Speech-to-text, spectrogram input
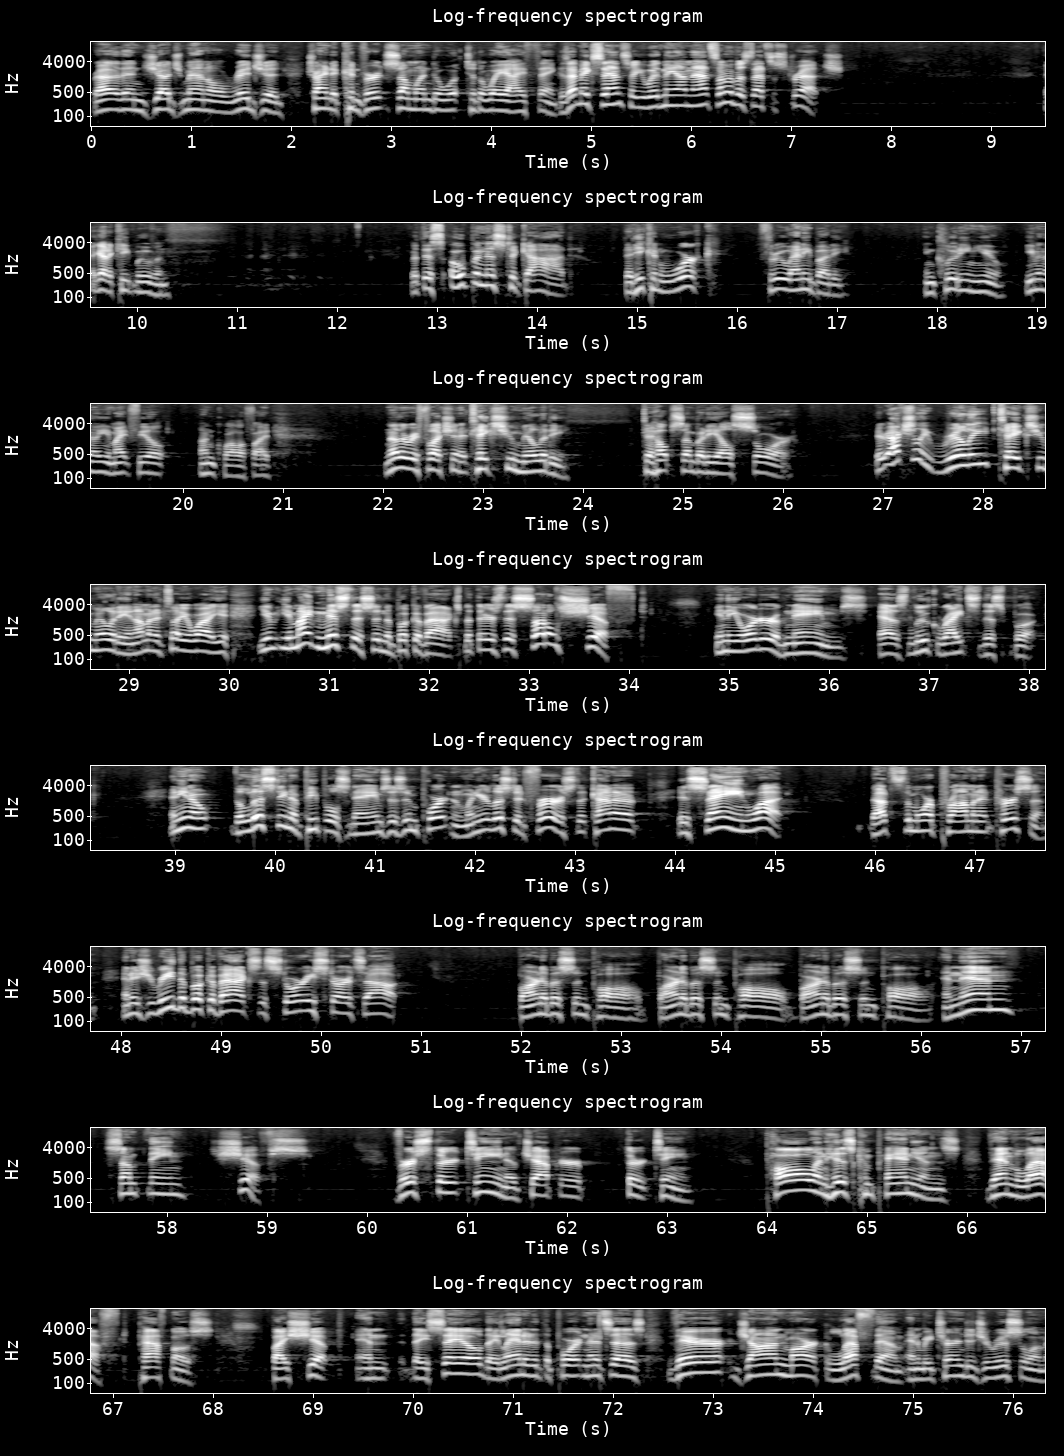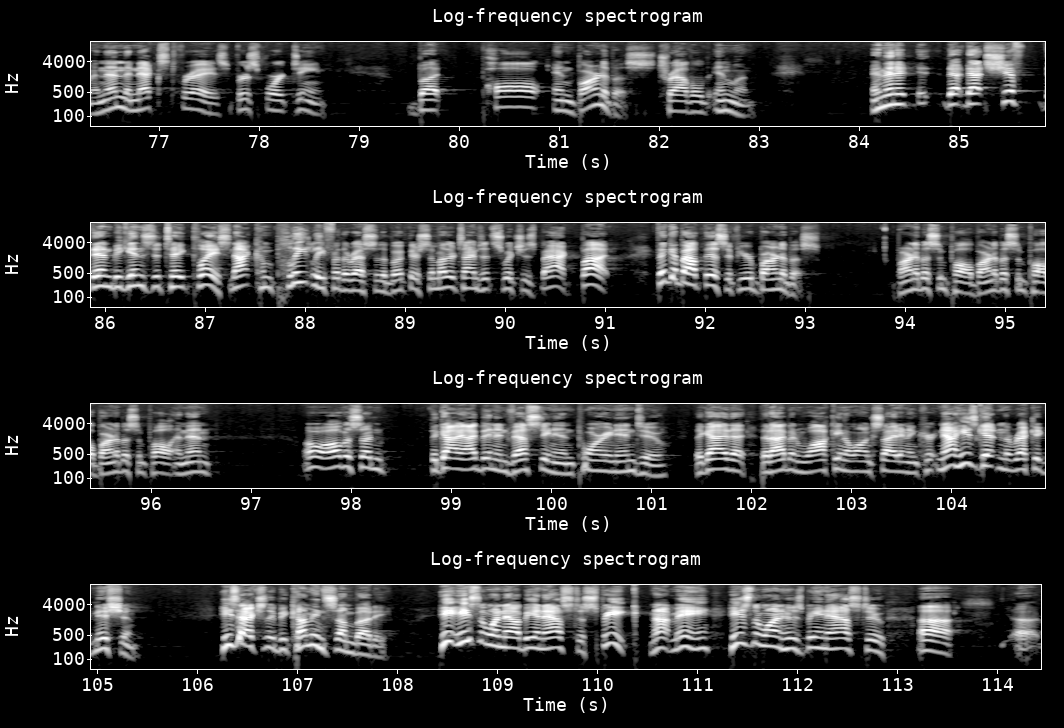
rather than judgmental, rigid, trying to convert someone to, to the way I think. Does that make sense? Are you with me on that? Some of us, that's a stretch. I got to keep moving. But this openness to God, that He can work through anybody, including you, even though you might feel unqualified. Another reflection, it takes humility to help somebody else soar. It actually really takes humility, and I'm going to tell you why. You, you, you might miss this in the book of Acts, but there's this subtle shift in the order of names as Luke writes this book. And you know, the listing of people's names is important. When you're listed first, that kind of is saying what? That's the more prominent person. And as you read the book of Acts, the story starts out Barnabas and Paul, Barnabas and Paul, Barnabas and Paul. And then something shifts. Verse 13 of chapter 13. Paul and his companions then left Paphos by ship, and they sailed, they landed at the port, and then it says, There John Mark left them and returned to Jerusalem. And then the next phrase, verse 14. But Paul and Barnabas traveled inland. And then it, it, that, that shift then begins to take place, not completely for the rest of the book. There's some other times it switches back. But think about this if you're Barnabas Barnabas and Paul, Barnabas and Paul, Barnabas and Paul, and then, oh, all of a sudden, the guy I've been investing in, pouring into, the guy that, that I've been walking alongside and encouraging, now he's getting the recognition. He's actually becoming somebody. He, he's the one now being asked to speak, not me. He's the one who's being asked to uh, uh,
